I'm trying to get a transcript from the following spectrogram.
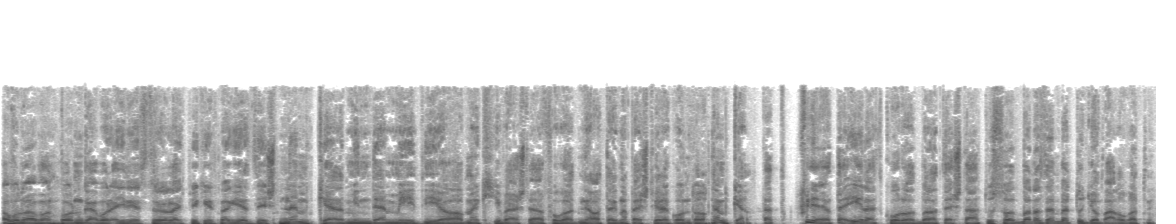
A vonalban Horn Gábor egyrésztről egy pikét megjegyzés, nem kell minden média meghívást elfogadni, a tegnap estére gondolok. Nem kell. Tehát figyelj, a te életkorodban, a te státuszodban az ember tudjon válogatni.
